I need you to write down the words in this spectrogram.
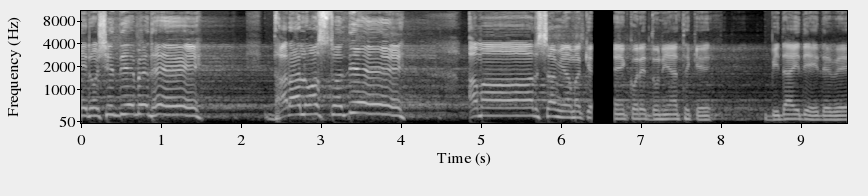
এই রশি দিয়ে বেঁধে, ধারালো অস্ত্র দিয়ে আমার স্বামী আমাকে করে দুনিয়া থেকে বিদায় দিয়ে দেবে।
